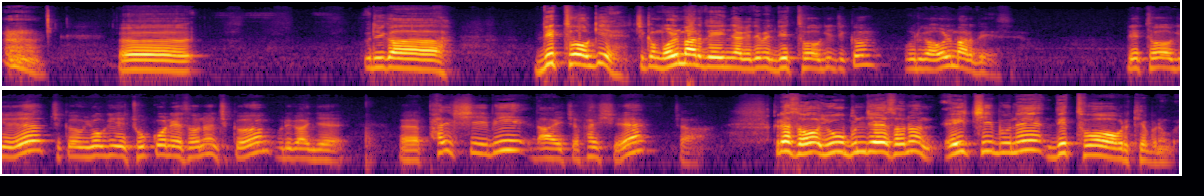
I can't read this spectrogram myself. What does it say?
어 우리가 네트워크 지금 얼마로 되어 있냐 게 되면 네트워크 지금 우리가 얼마로 되어 있어요. 네트워크에 지금 여기 조건에서는 지금 우리가 이제 80이 나와 있죠. 80. 자. 그래서 이 문제에서는 H분의 네트워크 이렇게 해보는 거예요.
